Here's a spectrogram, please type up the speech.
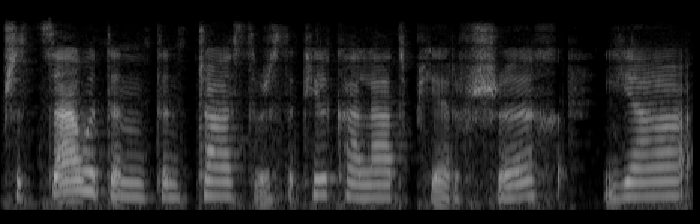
przez cały ten, ten czas, przez te kilka lat pierwszych, ja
